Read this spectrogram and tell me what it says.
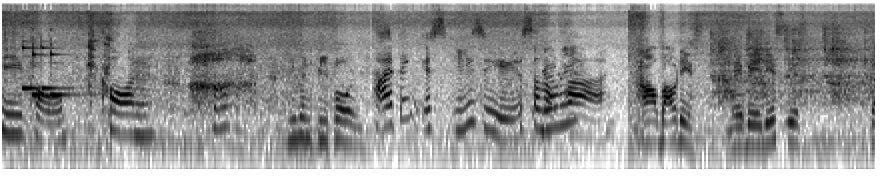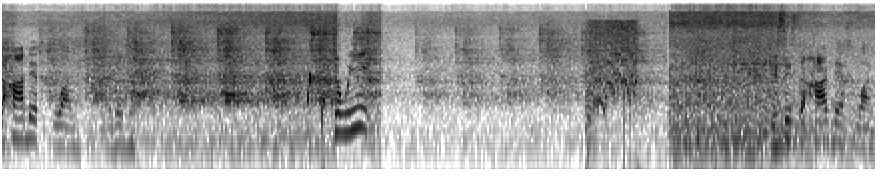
People. Con. นี่เป็นปีโป้ I think it's easy. So uh, Really? How about this maybe this is the hardest one I don't know จุย This is the hardest one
